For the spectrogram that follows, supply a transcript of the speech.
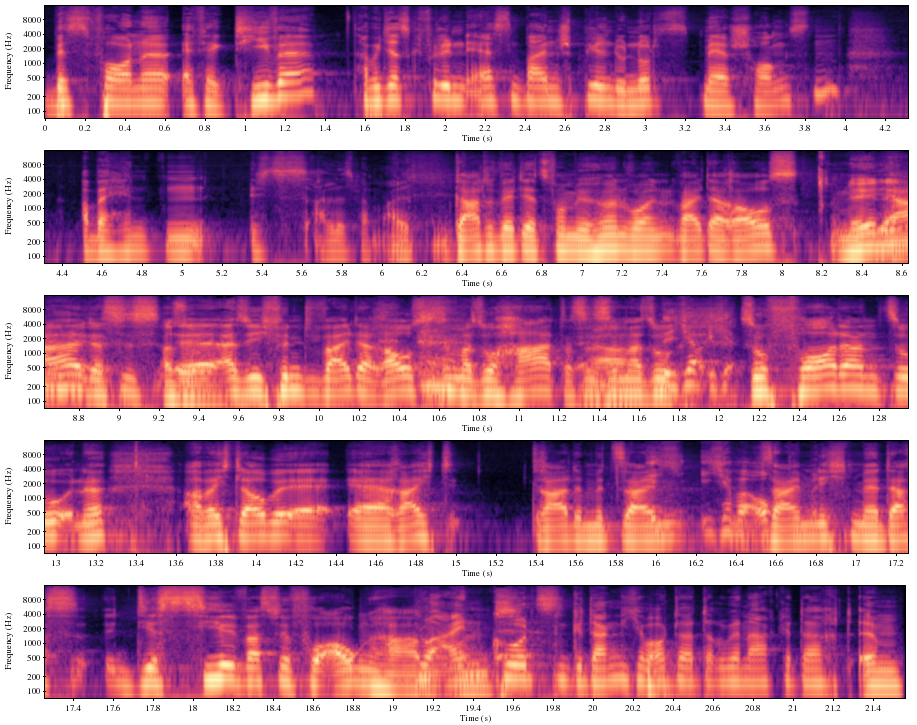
bis vorne effektiver, habe ich das Gefühl, in den ersten beiden Spielen, du nutzt mehr Chancen, aber hinten ist es alles beim Alten. Gato wird jetzt von mir hören wollen, Walter raus. Nee, nee, ja, nee, nee. das ist, Also- äh, also ich finde, Walter raus ist immer so hart, das ist immer so, Nee, ich hab- ich- so fordernd, so, ne? Aber ich glaube, er, er erreicht gerade mit seinem, Ich- ich seinem nicht mehr das, das Ziel, was wir vor Augen haben. Nur einen Und kurzen Gedanken, ich habe auch da- darüber nachgedacht. Ähm,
